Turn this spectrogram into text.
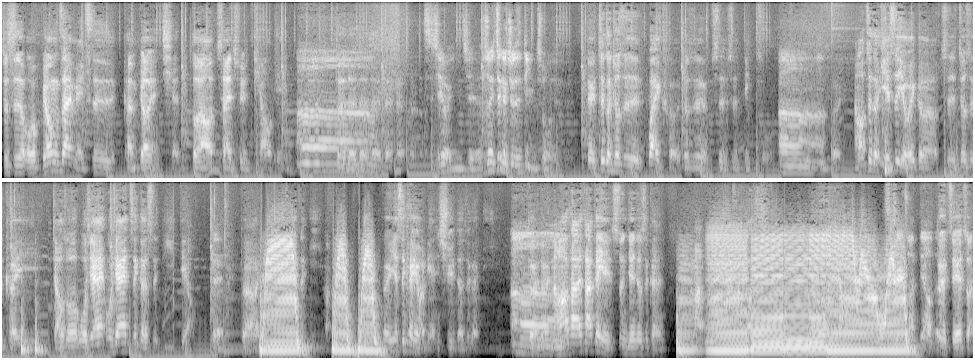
就是我不用在每次可能表演前都要再去调音，啊，对对对对对对对。直接有音阶，所以这个就是定做的，对，这个就是外壳，就是是是定做，嗯，对，然后这个也是有一个是就是可以，假如说我现在我现在这个是一调，对，对啊，这个是一嘛，对，也是可以有连续的这个一，嗯对对，然后它它可以瞬间就是可能马转调的，对，直接转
